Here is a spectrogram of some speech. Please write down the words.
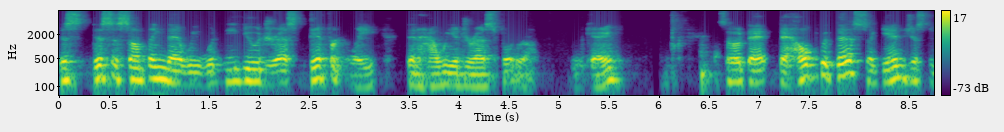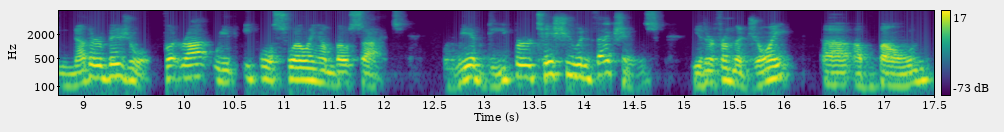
this this is something that we would need to address differently than how we address foot rot. Okay, so to, to help with this, again, just another visual. Foot rot, we have equal swelling on both sides. When we have deeper tissue infections, either from a joint, uh, a bone,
